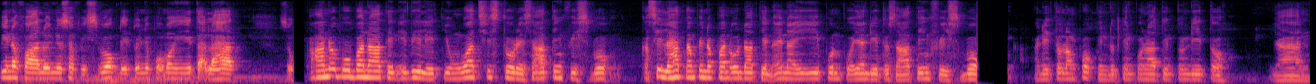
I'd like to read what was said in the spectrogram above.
pina-follow nyo sa Facebook. Dito nyo po makikita lahat. So, paano po ba natin i-delete yung watch history sa ating Facebook? Kasi lahat ng pinapanood natin ay naiipon po yan dito sa ating Facebook. Dito lang po, pindutin po natin itong dito. Yan.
